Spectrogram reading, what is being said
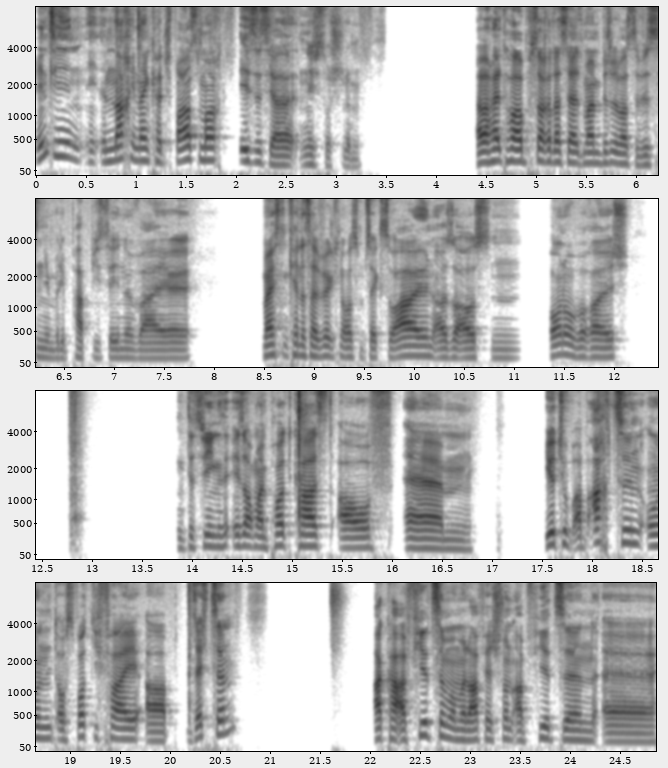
Wenn sie im Nachhinein keinen Spaß macht, ist es ja nicht so schlimm. Aber halt Hauptsache, dass sie halt mal ein bisschen was wissen über die Puppy-Szene, weil die meisten kennen das halt wirklich nur aus dem Sexualen, also aus dem Porno-Bereich. Deswegen ist auch mein Podcast auf ähm, YouTube ab 18 und auf Spotify ab 16. AKA 14, weil man darf ja schon ab 14 äh,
